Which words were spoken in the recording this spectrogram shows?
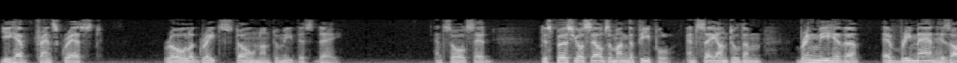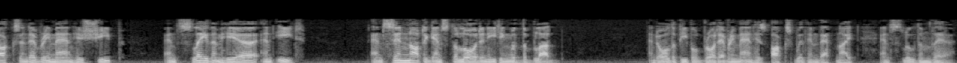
Ye have transgressed. Roll a great stone unto me this day. And Saul said, Disperse yourselves among the people, and say unto them, Bring me hither every man his ox and every man his sheep, and slay them here and eat. And sin not against the Lord in eating with the blood. And all the people brought every man his ox with him that night, and slew them there.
